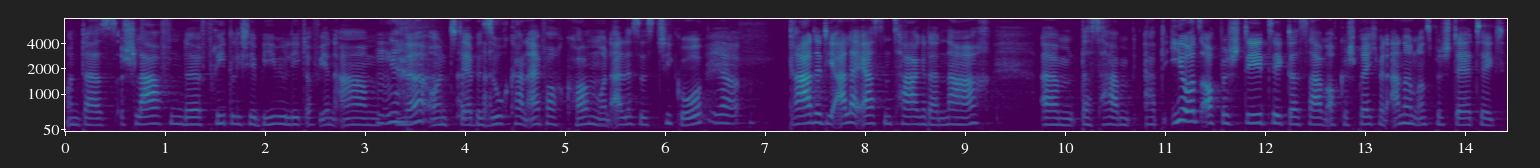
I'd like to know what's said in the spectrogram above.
und das schlafende, friedliche Baby liegt auf ihren Arm ne? und der Besuch kann einfach kommen und alles ist Chico Ja. gerade die allerersten Tage danach, ähm, das haben, habt ihr uns auch bestätigt, das haben auch Gespräche mit anderen uns bestätigt.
